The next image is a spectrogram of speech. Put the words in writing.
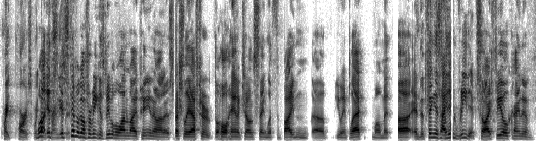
quite parse what. Well, it's it's say. difficult for me because people wanted my opinion on it, especially after the whole Hannah Jones thing with the Biden uh, "you ain't black" moment. Uh, and the thing is, I didn't read it, so I feel kind of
